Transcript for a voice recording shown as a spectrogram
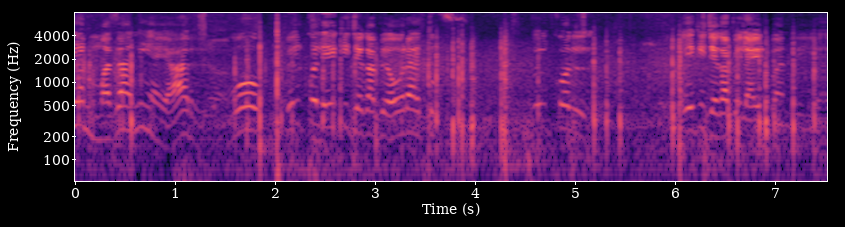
यार मज़ा नहीं है यार। वो बिल्कुल एक ही जगह पे हो रहा है तो बिल्कुल एक ही जगह पे लाइट बन रही है।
